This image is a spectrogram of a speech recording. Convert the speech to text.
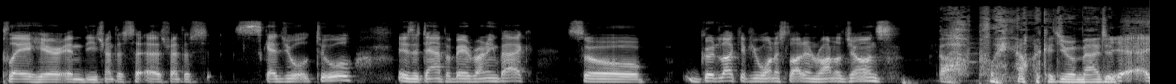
play here in the strength of uh, strength of schedule tool is a Tampa Bay running back. So good luck if you want to slot in Ronald Jones. Oh, please. Oh, could you imagine? Yeah.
